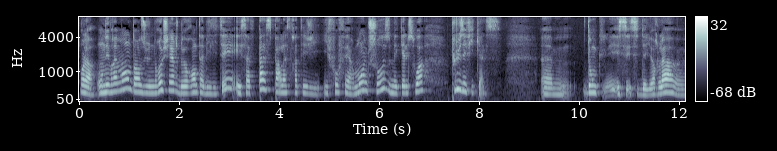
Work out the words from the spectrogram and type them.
Voilà, on est vraiment dans une recherche de rentabilité et ça passe par la stratégie. Il faut faire moins de choses mais qu'elles soient plus efficaces. Euh, donc, c'est d'ailleurs là euh,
